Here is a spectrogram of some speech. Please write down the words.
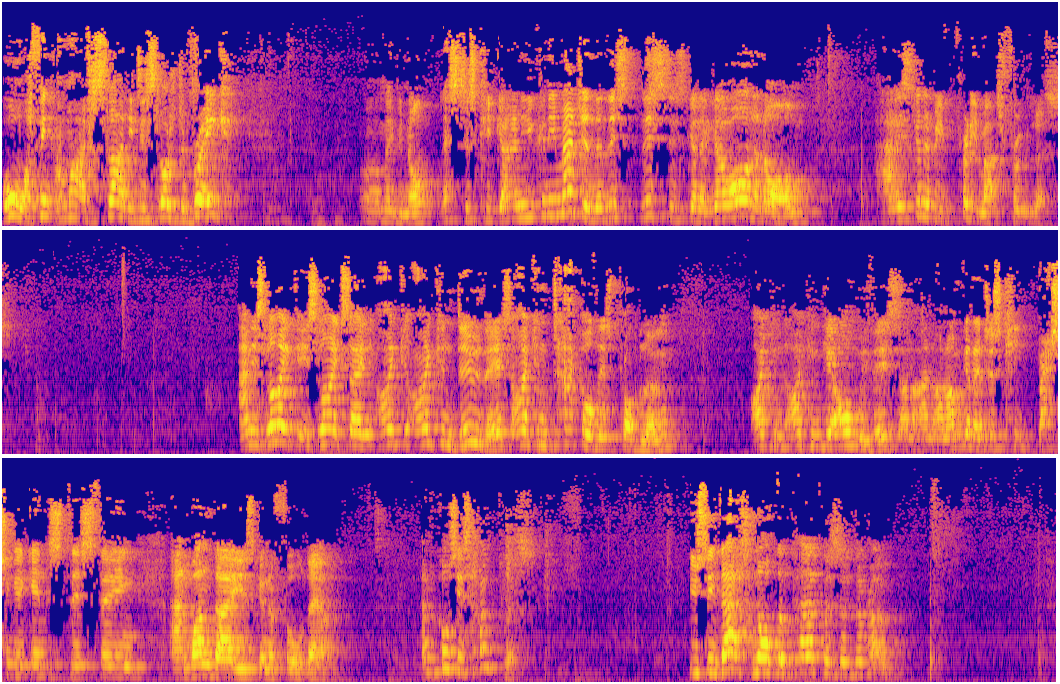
Oh, I think I might have slightly dislodged a brake. Oh, maybe not. Let's just keep going. And you can imagine that this, this is going to go on and on, and it's going to be pretty much fruitless. And it's like, it's like saying, I, I can do this, I can tackle this problem, I can, I can get on with this, and, and, and I'm going to just keep bashing against this thing, and one day it's going to fall down. And of course, it's hopeless. You see, that's not the purpose of the rope.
